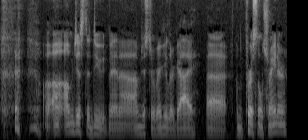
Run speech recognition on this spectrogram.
I- I'm just a dude, man. Uh, I'm just a regular guy. Uh, I'm a personal trainer.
